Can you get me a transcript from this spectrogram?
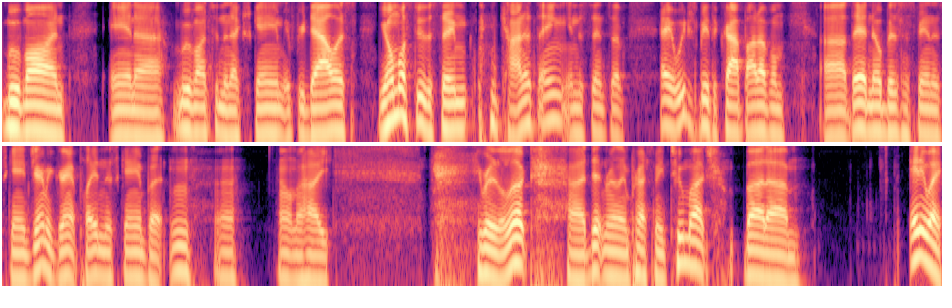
move on, and uh, move on to the next game. If you're Dallas, you almost do the same kind of thing in the sense of, hey, we just beat the crap out of them. Uh, they had no business being in this game. Jerami Grant played in this game, but mm, uh, I don't know how he he really looked. Uh, didn't really impress me too much, but um, anyway,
